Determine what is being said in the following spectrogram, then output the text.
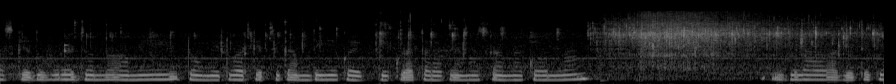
আজকে দুপুরের জন্য আমি টমেটো আর ক্যাপসিকাম দিয়ে কয়েক টুকরা তেলাপিয়া মাছ রান্না করলাম। এগুলো আগে থেকে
